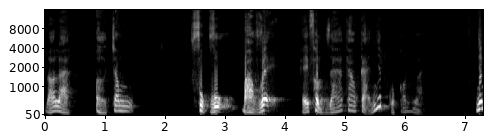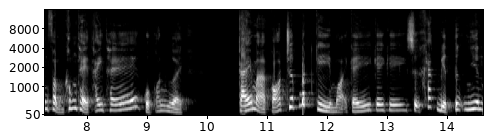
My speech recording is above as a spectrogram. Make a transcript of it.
đó là ở trong phục vụ bảo vệ cái phẩm giá cao cả nhất của con người. Nhân phẩm không thể thay thế của con người. Cái mà có trước bất kỳ mọi cái cái cái sự khác biệt tự nhiên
